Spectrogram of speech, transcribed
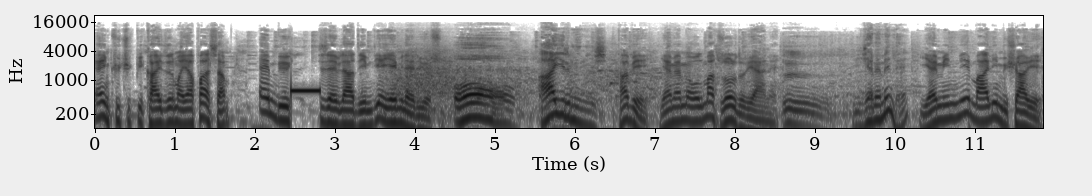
en küçük bir kaydırma yaparsam en büyük siz evladıyım diye yemin ediyorsun. Oo, hayır mıymış? Tabii yememe olmak zordur yani. Yememe ne? Yeminli mali müşavir.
